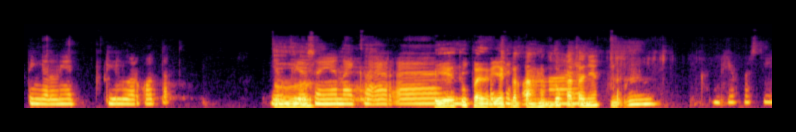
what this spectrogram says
tinggalnya di luar kota. Yang Oh. biasanya naik KRL iya itu banyak yang ketahan tuh katanya. Kan dia pasti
